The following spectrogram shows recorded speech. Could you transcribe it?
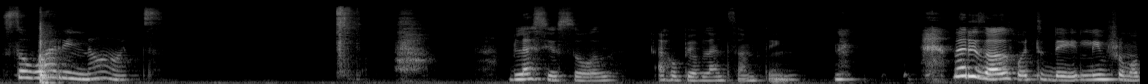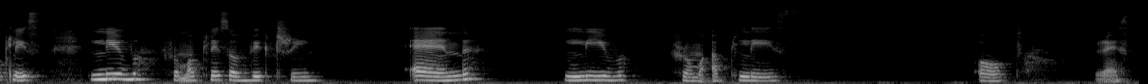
So worry not. Bless your soul. I hope you have learned something. that is all for today. Live from a place, live from a place of victory, and live from a place of rest.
